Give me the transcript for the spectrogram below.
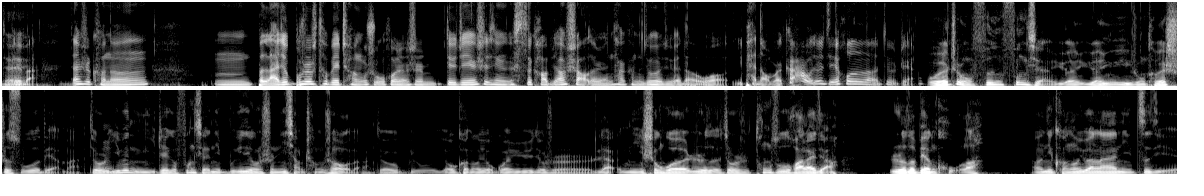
对吧？但是可能。嗯，本来就不是特别成熟，或者是对这些事情思考比较少的人，他可能就会觉得我一拍脑门，嘎我就结婚了，就这样。我觉得这种风风险源源于一种特别世俗的点吧，就是因为你这个风险你不一定是你想承受的，就比如有可能有关于就是两你生活日子，就是通俗的话来讲，日子变苦了，然后你可能原来你自己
